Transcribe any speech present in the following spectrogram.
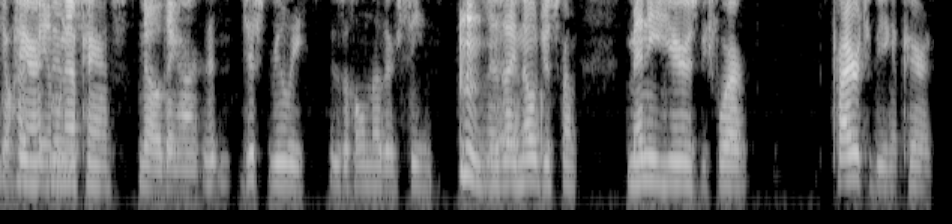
don't have families. they're not parents. No, they aren't. It just really is a whole nother scene. as I know just from many years before, prior to being a parent,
